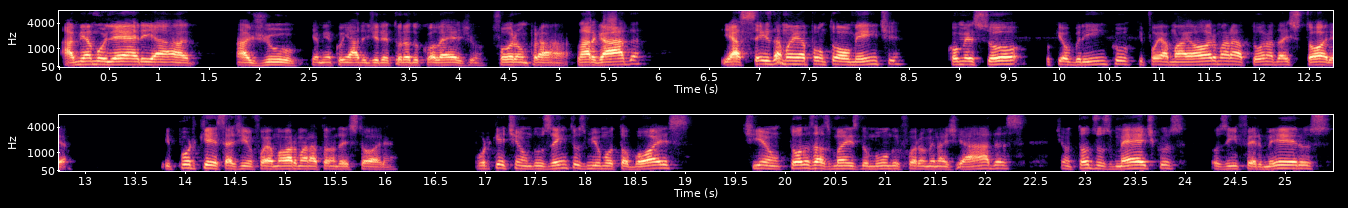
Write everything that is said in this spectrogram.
A minha mulher e a, a Ju, que é minha cunhada diretora do colégio, foram para largada. E às seis da manhã, pontualmente, começou porque eu brinco que foi a maior maratona da história. E por que, Serginho, foi a maior maratona da história? Porque tinham 200 mil motoboys, tinham todas as mães do mundo que foram homenageadas, tinham todos os médicos, os enfermeiros,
